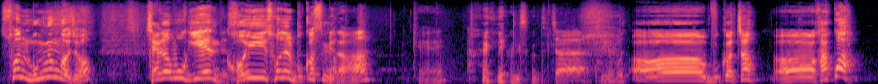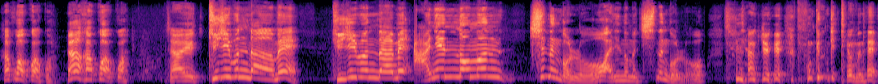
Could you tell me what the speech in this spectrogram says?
손 묶는 거죠. 제가 보기엔 거의 손을 묶었습니다. 이렇게. 양손. 자, 지금부터 어, 묶었죠? 어, 갖고 와! 갖고 와, 갖고 와. 야, 갖고 와, 갖고 와. 자, 뒤집은 다음에, 뒤집은 다음에 아닌 놈은 치는 걸로, 아닌 놈은 치는 걸로. 양쪽에 묶였기 때문에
